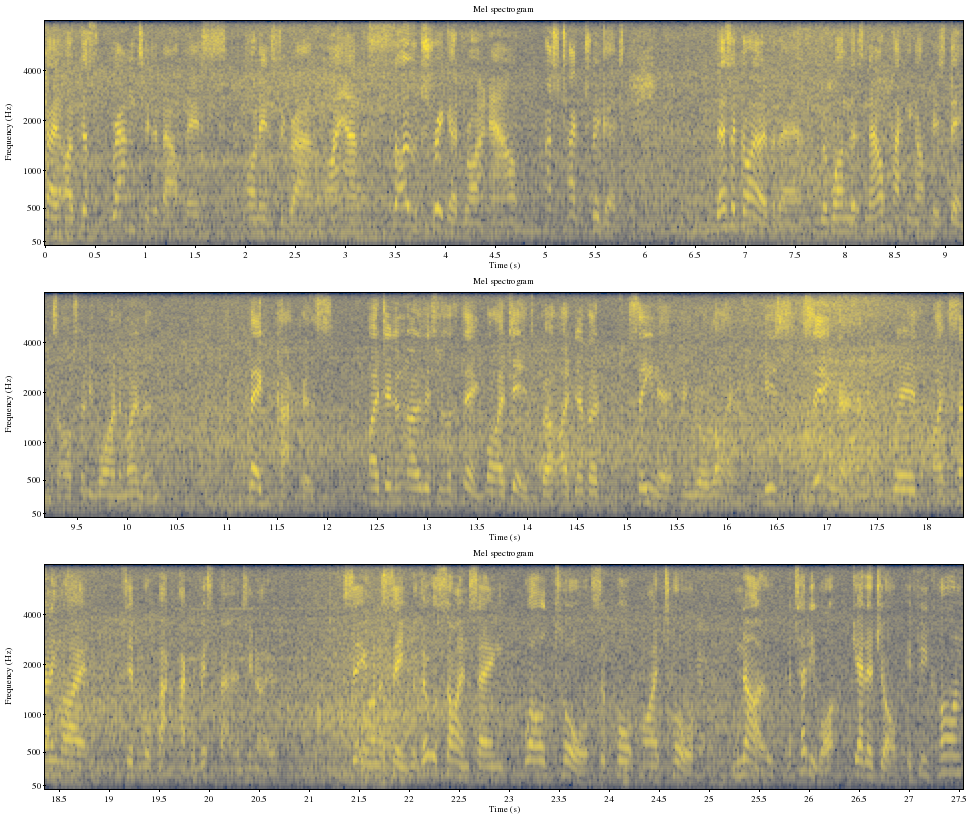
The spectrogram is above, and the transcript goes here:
Okay, I've just ranted about this on Instagram. I am so triggered right now. Hashtag triggered. There's a guy over there, the one that's now packing up his things. I'll tell you why in a moment. Beg packers. I didn't know this was a thing. Well, I did, but I'd never seen it in real life. He's sitting there with like selling like typical backpacker wristbands, you know, sitting on a seat with little signs saying world tour support my tour no i tell you what get a job if you can't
